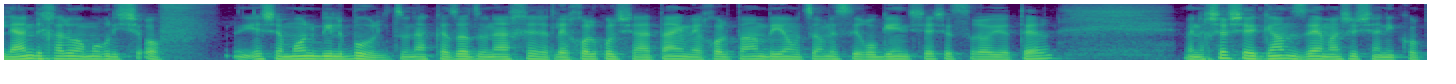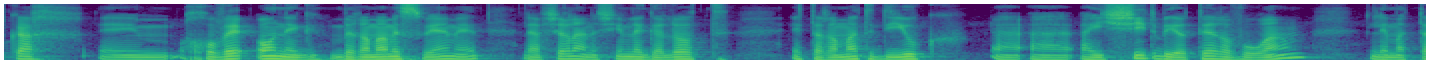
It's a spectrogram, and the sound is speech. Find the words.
לאן בכלל הוא אמור לשאוף. יש המון בלבול, תזונה כזאת, תזונה אחרת, לאכול כל שעתיים, לאכול פעם ביום, צום לסירוגין, 16 או יותר. ואני חושב שגם זה משהו שאני כל כך אה, חווה עונג ברמה מסוימת, לאפשר לאנשים לגלות את הרמת דיוק האישית ביותר עבורם, למתי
